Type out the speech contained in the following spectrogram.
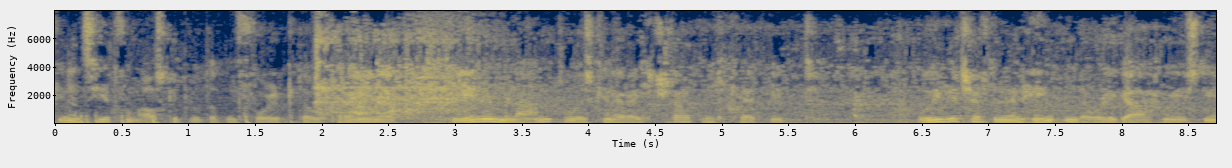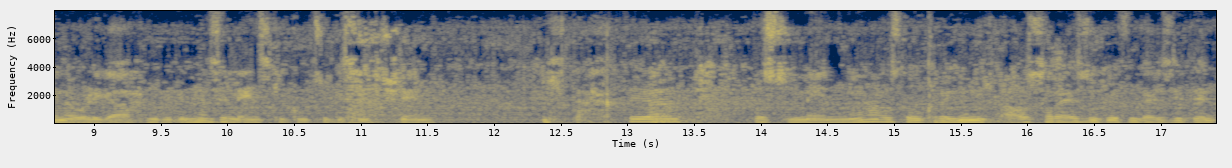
finanziert vom ausgebluteten Volk der Ukraine, jenem Land, wo es keine Rechtsstaatlichkeit gibt, wo die Wirtschaft in den Händen der Oligarchen ist, jener Oligarchen, die dem Herrn Zelensky gut zu Gesicht stehen. Ich dachte ja, dass Männer aus der Ukraine nicht ausreisen dürfen, weil sie den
